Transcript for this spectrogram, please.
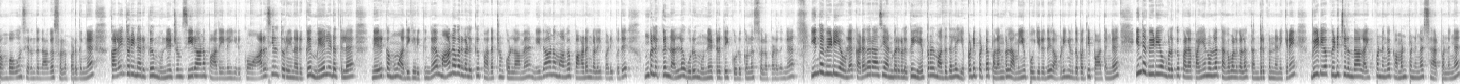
ரொம்பவும் சிறந்ததாக சொல்லப்படுதுங்க. கலைத்துறையினருக்கு முன்னேற்றம் சீரான பாதையில் இருக்கும். அரசியல் துறையினருக்கு மேலிடத்தில் நெருக்கமும் அதிகரிக்குங்க. மாணவர்களுக்கு பதற்றம் கொள்ளாமல் நிதானமாக பாடங்களை படிப்பது உங்களுக்கு நல்ல ஒரு முன்னேற்றத்தை கொடுக்கும்னு சொல்லப்படுதுங்க. இந்த வீடியோவில் கடகராசி அன்பர்களுக்கு ஏப்ரல் மாதத்தில் எப்படிப்பட்ட பலன்கள் அமைய போகிறது? இருக்கிறது அப்படிங்கிறத பற்றி பார்த்துங்க இந்த வீடியோ உங்களுக்கு பல பயனுள்ள தகவல்களை தந்திருக்குன்னு நினைக்கிறேன். வீடியோ பிடிச்சிருந்தா லைக் பண்ணுங்கள் கமெண்ட் பண்ணுங்கள் ஷேர் பண்ணுங்கள்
